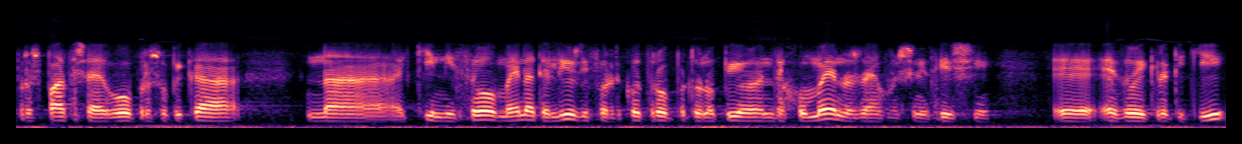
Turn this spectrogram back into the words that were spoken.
προσπάθησα εγώ προσωπικά να κινηθώ με ένα τελείως διαφορετικό τρόπο τον οποίο ενδεχομένως να έχουν συνηθίσει ε, εδώ η κρατική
